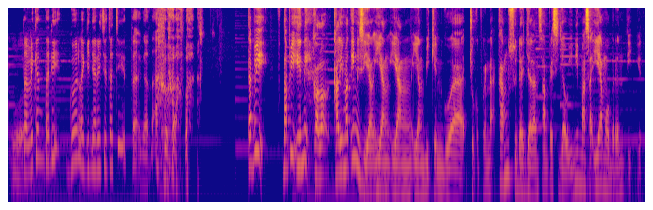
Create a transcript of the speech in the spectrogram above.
Wow. tapi kan tadi gue lagi nyari cita-cita nggak tahu apa Tapi tapi ini kalau kalimat ini sih yang yang yang yang bikin gua cukup kena. Kamu sudah jalan sampai sejauh ini, masa ia mau berhenti? Gitu.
